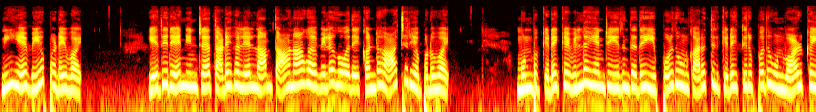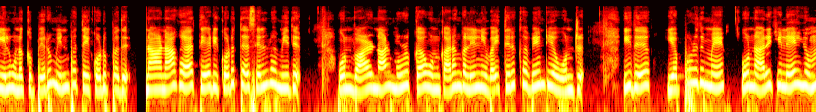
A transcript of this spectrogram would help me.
நீயே வியப்படைவாய். எதிரே நின்ற தடைகள் எல்லாம் தானாக விலகுவதைக் கண்டு ஆச்சரியப்படுவாய். முன்பு கிடைக்கவில்லை என்று இருந்தது இப்பொழுது உன் கரத்தில் கிடைத்திருப்பது உன் வாழ்க்கையில் உனக்கு பெரும் இன்பத்தை கொடுப்பது. நானாக தேடி கொடுத்த செல்வம் இது. உன் வாழ்நாள் முழுக்க உன் கரங்களில் நீ வைத்திருக்க வேண்டிய ஒன்று. இது எப்பொழுதுமே உன் அருகிலேயும்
